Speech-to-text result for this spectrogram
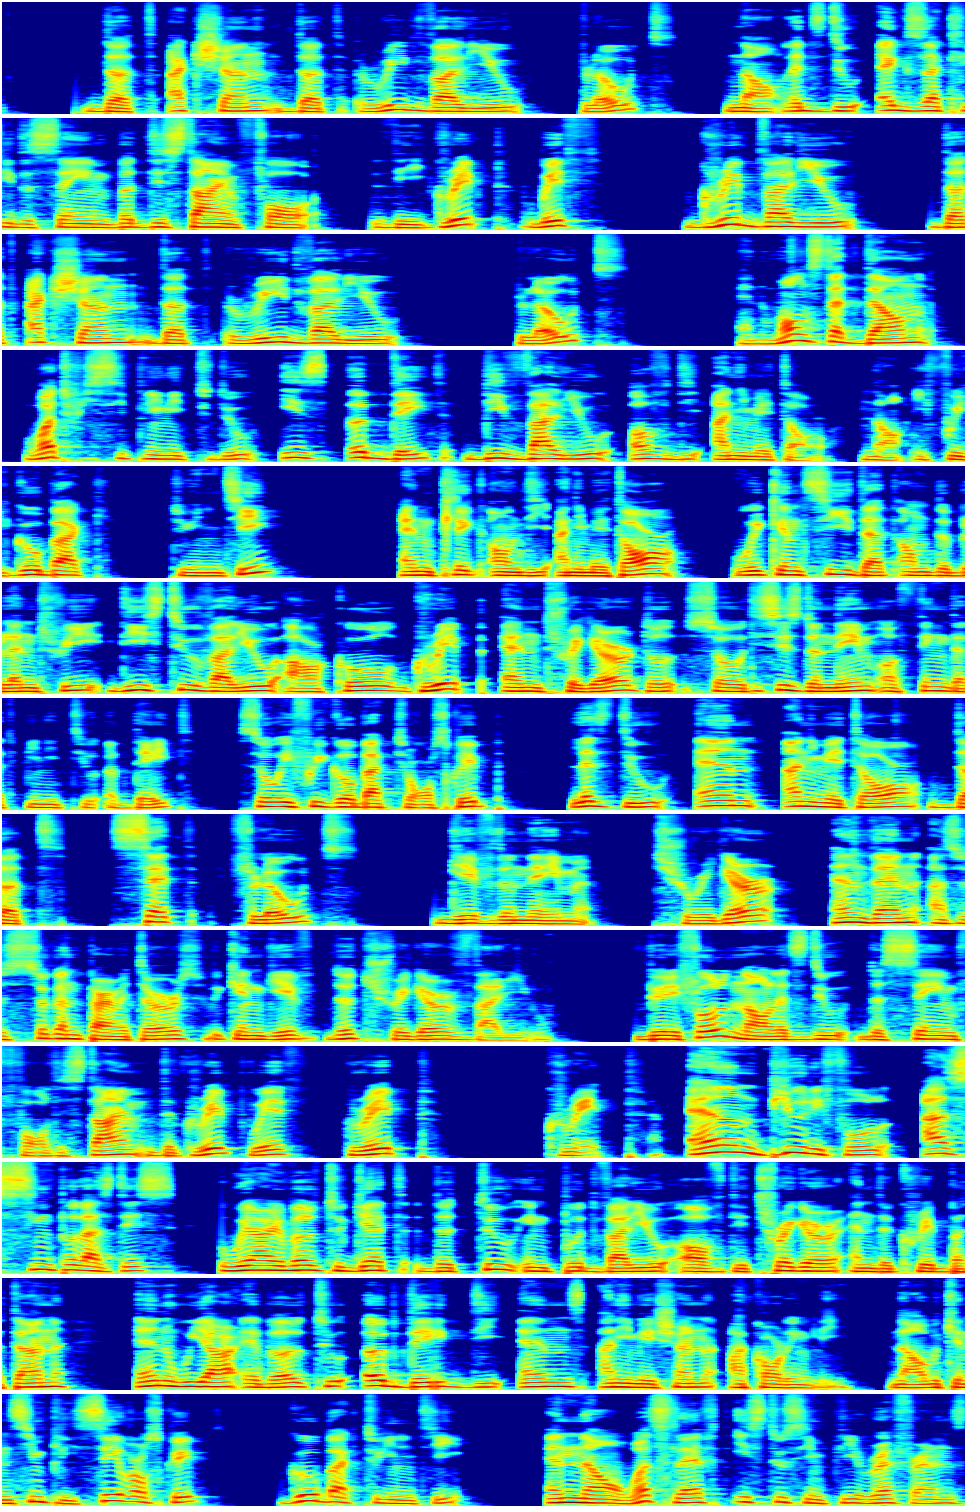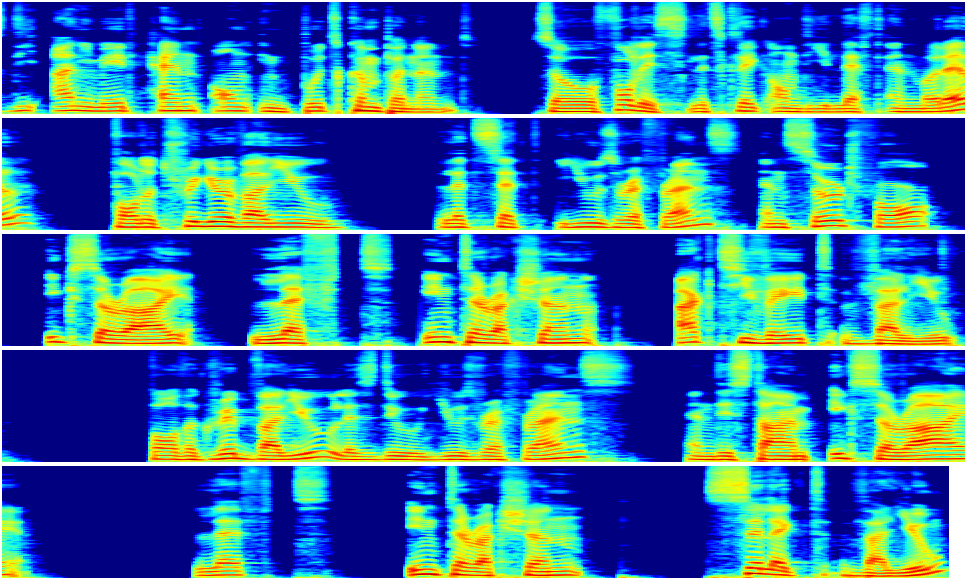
dot action dot read value float. Now let's do exactly the same, but this time for the grip with grip value dot action dot read value float. And once that's done, what we simply need to do is update the value of the animator. Now, if we go back to Unity, and click on the animator, we can see that on the blend tree, these two values are called grip and trigger. So this is the name of thing that we need to update. So if we go back to our script, let's do an animator dot set float, give the name trigger, and then as a second parameters, we can give the trigger value. Beautiful. Now let's do the same for this time, the grip with grip, grip. And beautiful, as simple as this, we are able to get the two input value of the trigger and the grip button, and we are able to update the end animation accordingly. Now we can simply save our script, go back to Unity, And now what's left is to simply reference the animate hand-on input component. So for this, let's click on the left-hand model. For the trigger value, let's set use reference and search for XRI left interaction activate value. For the grip value, let's do use reference and this time XRI left interaction select value.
